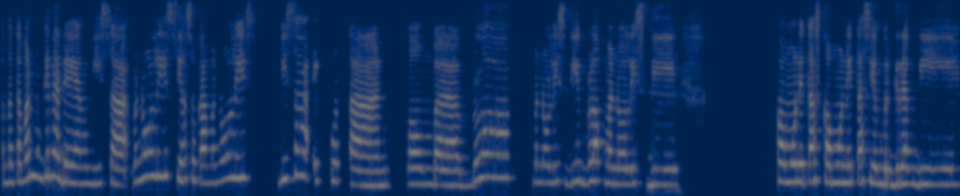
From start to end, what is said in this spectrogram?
teman-teman mungkin ada yang bisa menulis, yang suka menulis, bisa ikutan lomba blog, menulis di blog, menulis di komunitas-komunitas yang bergerak di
